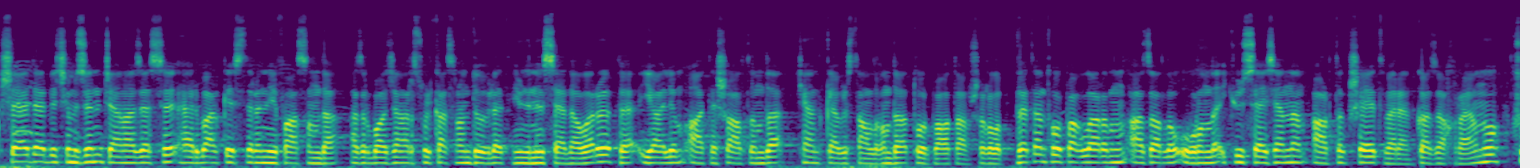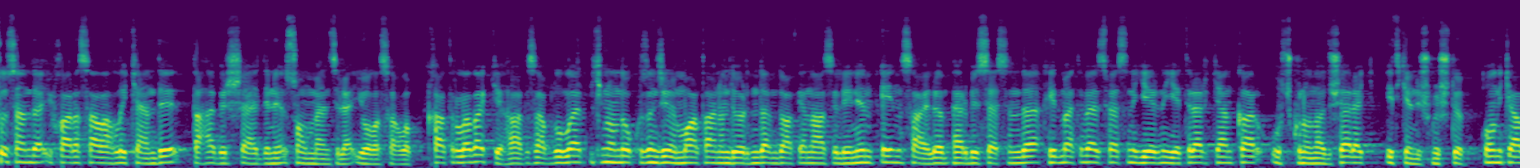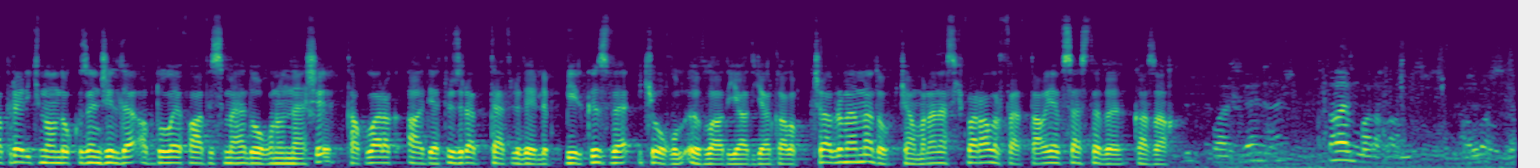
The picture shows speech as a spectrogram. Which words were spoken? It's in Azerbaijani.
Şəhid hərbiçimizin cənazəsi hərbi orkestrin ifasında Azərbaycan Respublikasının dövlət himninin sədaları və yayılım atəşi altında kənd qəbirstanlığında torpağa tapşırılıb. Vətən torpaqlarının azadlığı uğrunda 280-dən artıq şəhid verən Qazax rayonu, xüsusən də Yuxarı Salahlı kəndi daha bir şəhidini son mənzilə yola salıb. Xatırladaq ki, Hafiz Abdullayev 2019-cu ilin mart ayının 4-də Müdafiə Nazirliyinin eyni sayılı hərbi hissəsində xidməti vəzifəsini yerinə yetirərkən qar uçqununa düşərək itkin düşmüşdü. 12 aprel 2019-cu ildə Abdullayev Hafiz Məhədoğlunun nəşi tapılaraq aidiyyəti üzrə təhvil verilib. Bir qız və iki oğul övladı yadigar qalıb. Cabir Məmmədov, Kamran Əskipar alır, Fəttağıyev, Səstəvi, Qazax. Daim maraqlanmış. Allah sizə.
